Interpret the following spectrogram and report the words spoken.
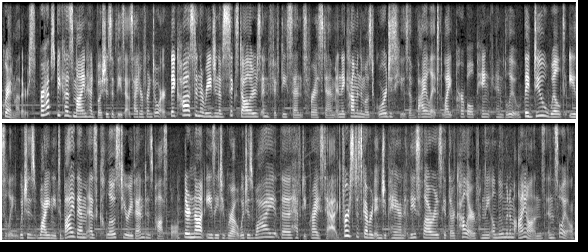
grandmothers. Perhaps because mine had bushes of these outside her front door. They cost in the region of $6.50 for a stem, and they come in the most gorgeous hues of violet, light purple, pink, and blue. They do wilt easily, which is why you need to buy them as close to your event as possible. They're not easy to grow, which is why the hefty price tag. First discovered in Japan, these flowers get their color from the aluminum ions in the soil.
